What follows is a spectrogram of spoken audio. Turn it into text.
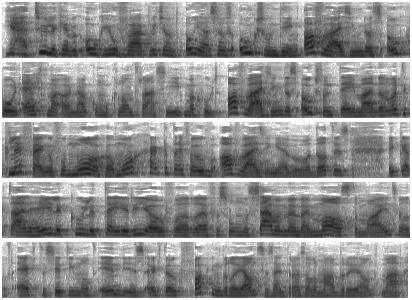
ja, tuurlijk heb ik ook heel vaak, weet je, want oh ja, zelfs ook zo'n ding. Afwijzing, dat is ook gewoon echt, maar oh, nou komt mijn klant eraan, zie ik. Maar goed, afwijzing, dat is ook zo'n thema. En dan wordt de cliffhanger voor morgen. Morgen ga ik het even over afwijzing hebben. Want dat is, ik heb daar een hele coole theorie over uh, verzonnen samen met mijn mastermind. Want echt, er zit iemand in, die is echt ook fucking briljant. Ze zijn trouwens allemaal briljant, maar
